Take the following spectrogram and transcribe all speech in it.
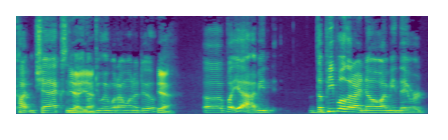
cutting checks and Yeah, you know, yeah. doing what I want to do. Yeah, Uh, but yeah, I mean, the people that I know, I mean, they were.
